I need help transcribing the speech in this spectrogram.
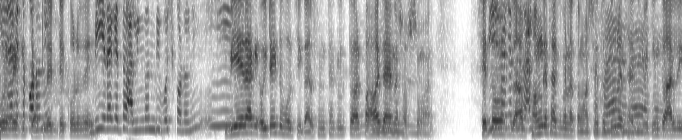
করবে কি চকলেট ডে করবে? বিয়ের আগে তো আলিঙ্গন দিবস করনি। বিয়ের আগে ওইটাই তো বলছি গার্লফ্রেন্ড থাকলে তো আর পাওয়া যায় না সবসময়। সে তো সঙ্গে থাকবে না তোমার সে তো হ্যাঁ, দূরে হ্যাঁ, থাকবে। হ্যাঁ। কিন্তু আলি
